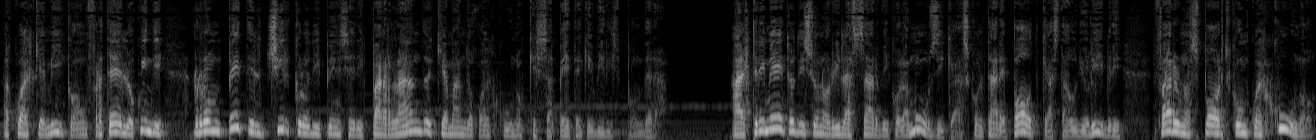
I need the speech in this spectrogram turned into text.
a qualche amico, a un fratello, quindi rompete il circolo di pensieri parlando e chiamando qualcuno che sapete che vi risponderà. Altri metodi sono rilassarvi con la musica, ascoltare podcast, audiolibri, fare uno sport con qualcuno,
